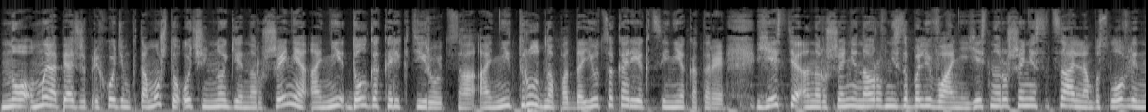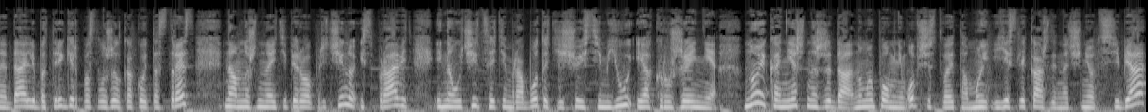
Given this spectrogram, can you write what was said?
Но мы опять же приходим к тому, что очень многие нарушения, они долго корректируются, они трудно поддаются поддаются коррекции некоторые. Есть э, нарушения на уровне заболеваний, есть нарушения социально обусловленные, да, либо триггер послужил какой-то стресс, нам нужно найти первопричину, исправить и научиться этим работать еще и семью, и окружение. Ну и, конечно же, да, но мы помним, общество это мы. И если каждый начнет с себя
